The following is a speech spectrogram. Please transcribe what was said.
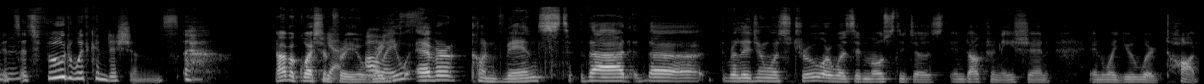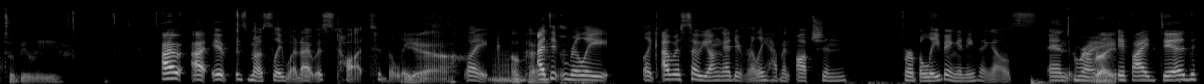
It's mhm. it's food with conditions. I have a question Yeah, for you. Were you ever convinced that the religion was true, or was it mostly just indoctrination in what you were taught to believe? I, I it was mostly what I was taught to believe. Yeah. Like Mm. Okay. I didn't really like I was so young I didn't really have an option for believing anything else. And Right. Right. if I did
